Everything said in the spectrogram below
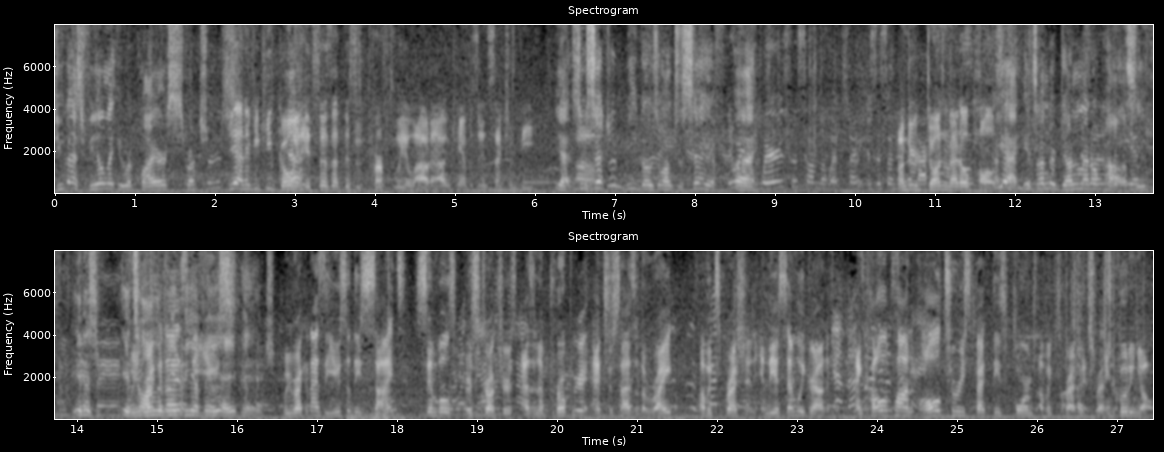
do you guys feel that you require structures? Yeah, and if you keep going, Yeah. it says that this is perfectly allowed out on campus in section B. Yeah, so Um, section B goes on to say if. Wait, Uh, where is this on the website? Is this under, Under the Meadow policy. yeah, it's under Dunn It's Meadow under policy. VFA It is. It's We on the recognize VFAA use- page. We recognize the use of these signs, symbols, or structures as an appropriate exercise of the right of expression in the assembly ground and call upon all to respect these forms of expression, Expression. including y'all.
